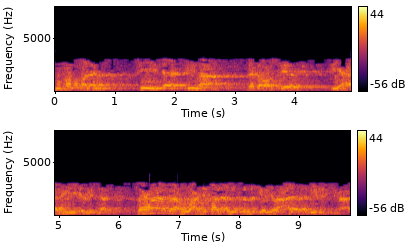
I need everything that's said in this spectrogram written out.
مفصلا في فيما ذكره الشيخ في هذه الرسالة. فهذا هو اعتقاد أهل السنة والجماعة على سبيل الاجتماع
